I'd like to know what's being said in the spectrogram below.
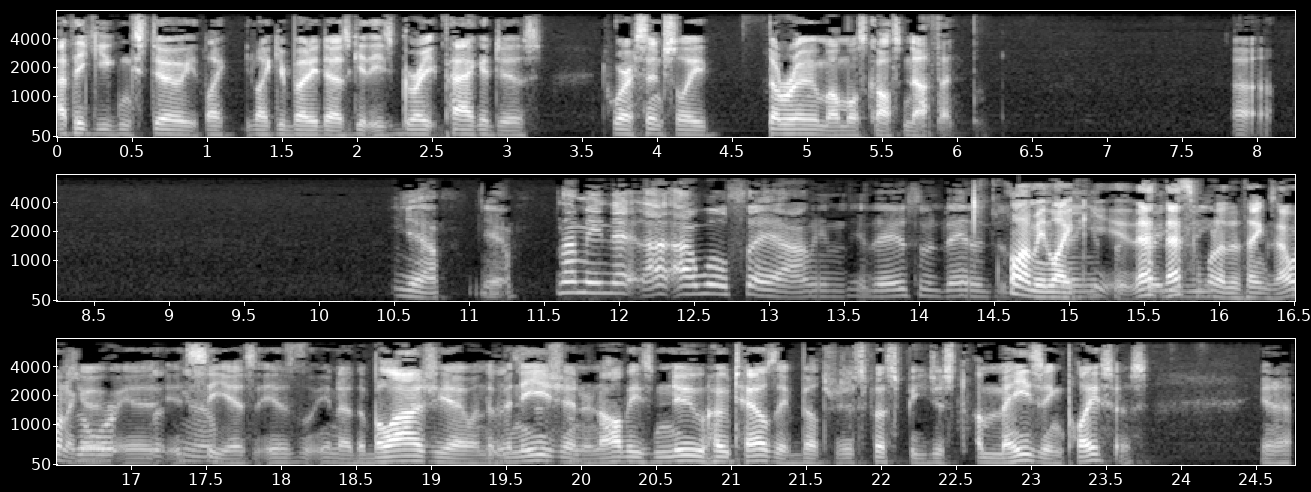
I think you can still like like your buddy does get these great packages to where essentially the room almost costs nothing. Uh, Yeah, yeah. I mean, I, I will say, I mean, there is an advantage. well, I mean, like staying at the that, that's one of the things I want to go is, but, is know. see is is you know the Bellagio and the Venetian and all these new hotels they've built are just supposed to be just amazing places, you know.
